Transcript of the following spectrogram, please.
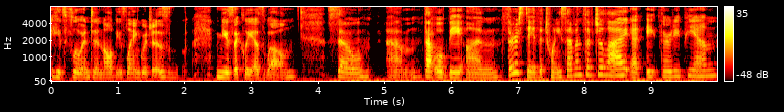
he's fluent in all these languages musically as well. So um, that will be on Thursday, the 27th of July at 8:30 p.m.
